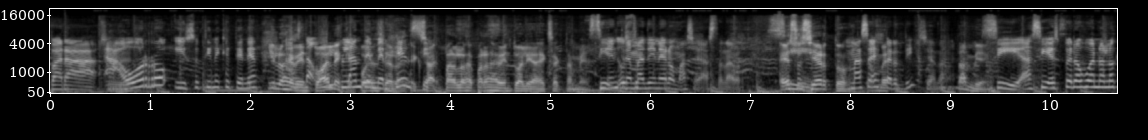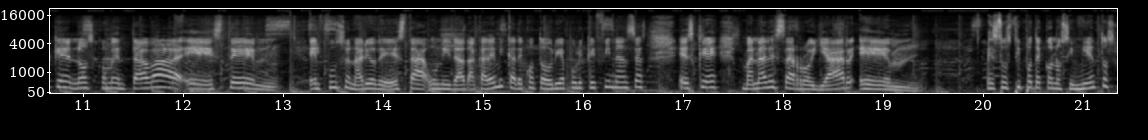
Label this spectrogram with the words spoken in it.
para Sí. ahorro y usted tiene que tener Y los hasta eventuales un que plan de ser emergencia. para, los, para las eventualidades, exactamente. Sí, Entre usted- más dinero, más se gasta, la verdad. Eso es cierto. Más se También- desperdicia también. También. Sí, así es. Pero bueno, lo que nos comentaba eh, este mm, el funcionario de esta unidad académica de contaduría pública y finanzas es que van a desarrollar eh, estos tipos de conocimientos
